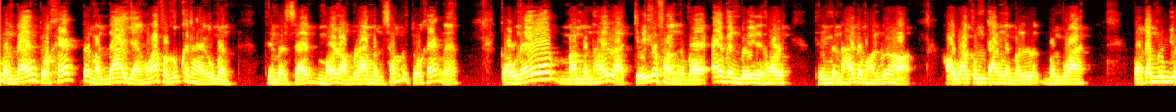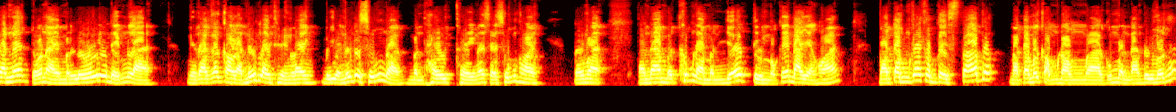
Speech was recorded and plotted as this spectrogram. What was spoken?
mình bán chỗ khác tức là mình đa dạng hóa phân khúc khách hàng của mình thì mình sẽ mở rộng ra mình sống ở chỗ khác nữa. Còn nếu mà mình thấy là chỉ có phần về F&B này thôi thì mình hãy đồng hành với họ họ qua công tăng này mình mình qua. Và trong kinh doanh á chỗ này mình lưu ý cái điểm là người ta có câu là nước lên thuyền lên bây giờ nước nó xuống rồi mình theo thuyền nó sẽ xuống thôi. Đúng không ạ? Thành ra mình khúc này mình nhớ tìm một cái đa dạng hóa. Và trong các công ty startup á, mà trong cái cộng đồng của mình đang tư vấn á,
